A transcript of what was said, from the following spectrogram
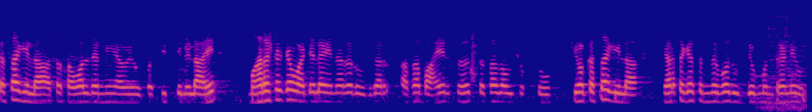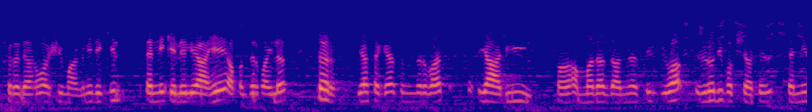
कसा गेला असा सवाल त्यांनी यावेळी उपस्थित केलेला आहे. महाराष्ट्राच्या वाटेला येणारा रोजगार असा बाहेर सहज कसा जाऊ शकतो किंवा कसा गेला या सगळ्या संदर्भात उद्योग मंत्र्यांनी उत्तर द्यावं अशी मागणी देखील त्यांनी केलेली आहे. आपण जर पाहिलं तर या सगळ्या संदर्भात या आधी अंबादास दानवे असतील किंवा विरोधी पक्ष असेल त्यांनी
